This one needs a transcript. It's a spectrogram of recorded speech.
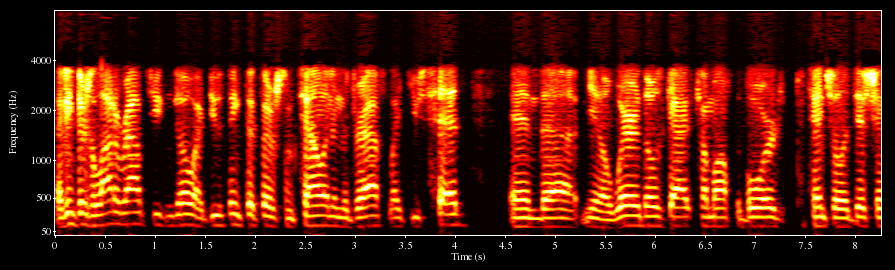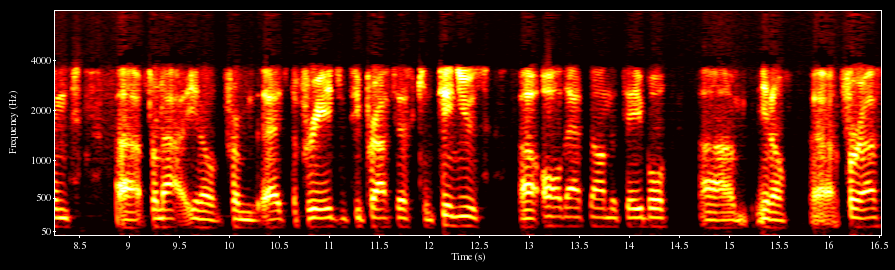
I think there's a lot of routes you can go. I do think that there's some talent in the draft, like you said, and uh, you know where those guys come off the board, potential additions uh, from uh, you know from as the free agency process continues. Uh, all that's on the table. Um, you know, uh, for us.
